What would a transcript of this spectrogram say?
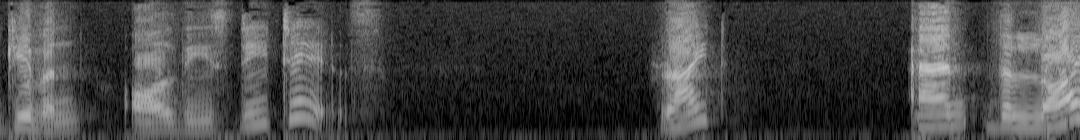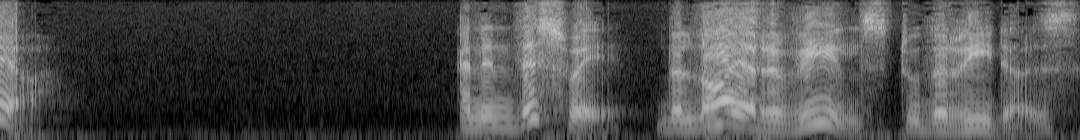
given all these details right and the lawyer and in this way the lawyer reveals to the readers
